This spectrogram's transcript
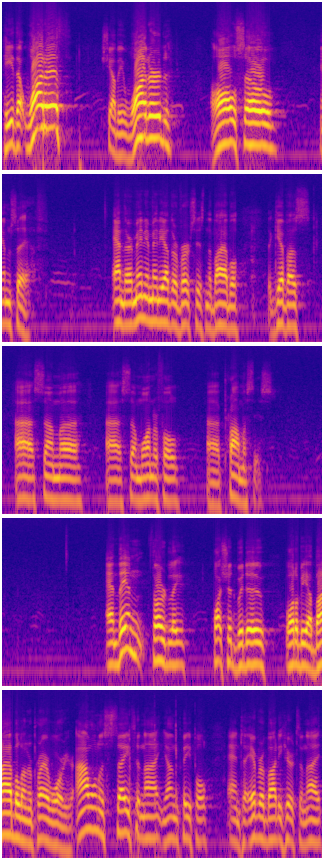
He that watereth shall be watered also himself. And there are many, many other verses in the Bible that give us uh, some, uh, uh, some wonderful uh, promises. And then, thirdly, what should we do? What to be a Bible and a prayer warrior. I want to say tonight, young people, and to everybody here tonight,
